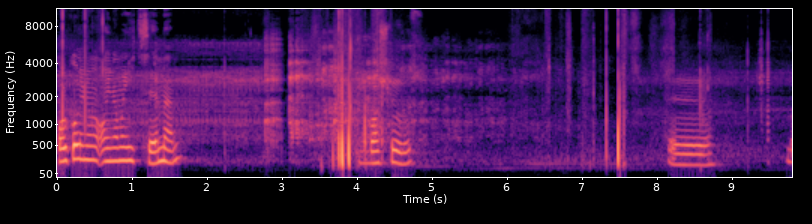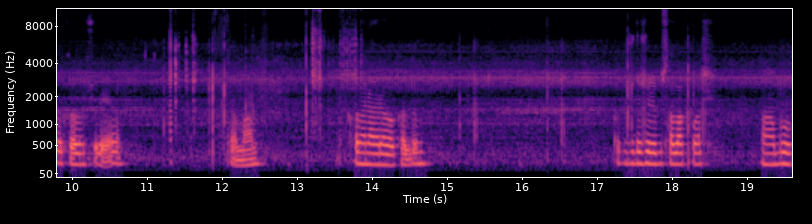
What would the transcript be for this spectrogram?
Korku oyunu oynamayı hiç sevmem. Başlıyoruz. Ee, bakalım şuraya. Tamam. Kameralara bakalım. Bakın şurada şöyle bir salak var. Ha bu.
